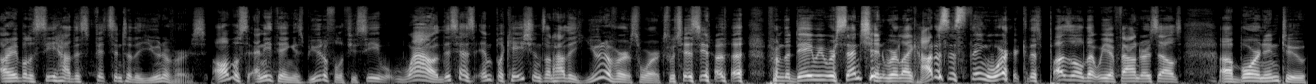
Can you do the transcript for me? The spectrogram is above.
are able to see how this fits into the universe. Almost anything is beautiful if you see, wow, this has implications on how the universe works, which is, you know, the, from the day we were sentient, we're like, how does this thing work? This puzzle that we have found ourselves uh, born into.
